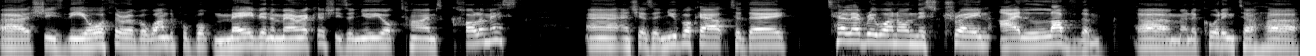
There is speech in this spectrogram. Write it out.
Uh, she's the author of a wonderful book, Maeve in America. She's a New York Times columnist, uh, and she has a new book out today. Tell everyone on this train I love them. Um, and according to her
